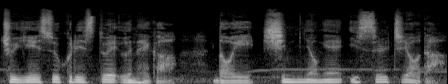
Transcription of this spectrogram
주 예수 그리스도의 은혜가 너희 심령에 있을지어다.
